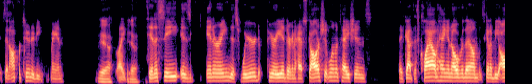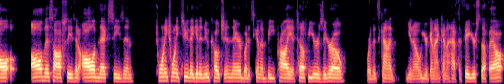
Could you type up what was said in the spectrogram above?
it's an opportunity, man. Yeah. Like Yeah. Tennessee is entering this weird period. They're going to have scholarship limitations. They've got this cloud hanging over them. It's going to be all all this offseason, all of next season. 2022, they get a new coach in there, but it's going to be probably a tough year zero where that's kind of, you know, you're going to kind of have to figure stuff out.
